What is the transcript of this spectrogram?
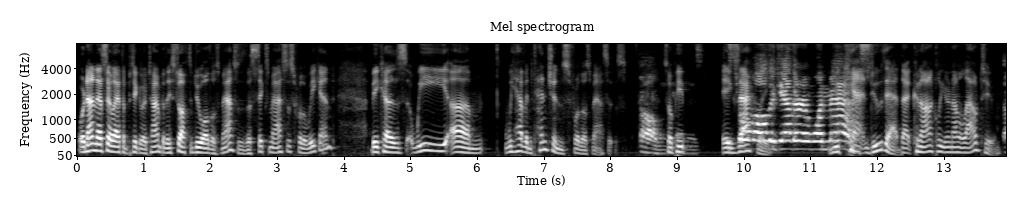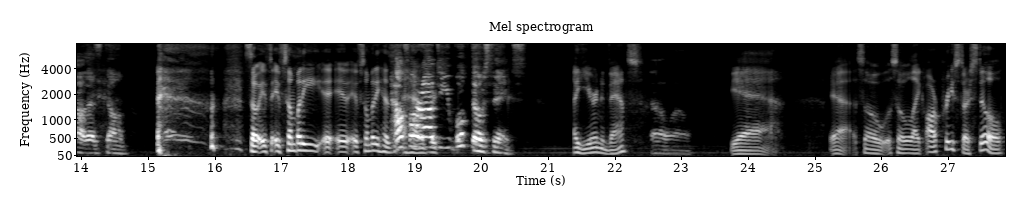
or not necessarily at the particular time, but they still have to do all those masses, the six masses for the weekend, because we um we have intentions for those masses. Oh, So peop- goodness. Exactly. All together in one You can't do that. That canonically you're not allowed to. Oh, that's dumb. So if if somebody if somebody has How far has out do you book those things? a year in advance, Oh wow. yeah, yeah. So so like our priests are still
